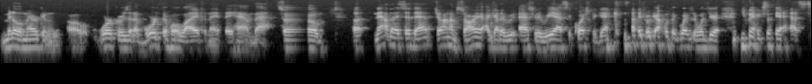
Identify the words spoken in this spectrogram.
middle American uh, workers that have worked their whole life and they, they have that. So uh, now that I said that, John, I'm sorry. I got to re- ask you to re-ask the question again because I forgot what the question was you, you actually asked.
